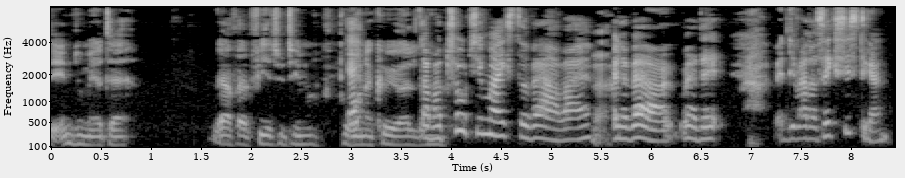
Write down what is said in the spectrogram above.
det endte jo med at tage i hvert fald 24 timer på Ja. grund af køer. og alt Der var to timer ekstra hver vej, Ja. ja. eller hver, hver dag. Men det var der så ikke sidste gang,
